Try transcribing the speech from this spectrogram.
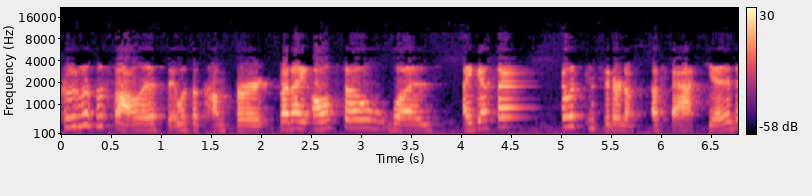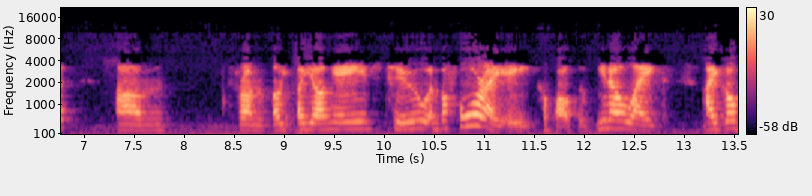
food was a solace. It was a comfort, but I also was, I guess I, I was considered a, a fat kid, um, from a, a young age too. And before I ate compulsive, you know, like I go,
